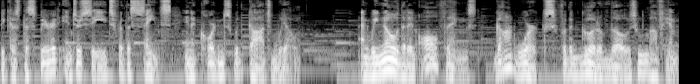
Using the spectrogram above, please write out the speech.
because the Spirit intercedes for the saints in accordance with God's will. And we know that in all things God works for the good of those who love him,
